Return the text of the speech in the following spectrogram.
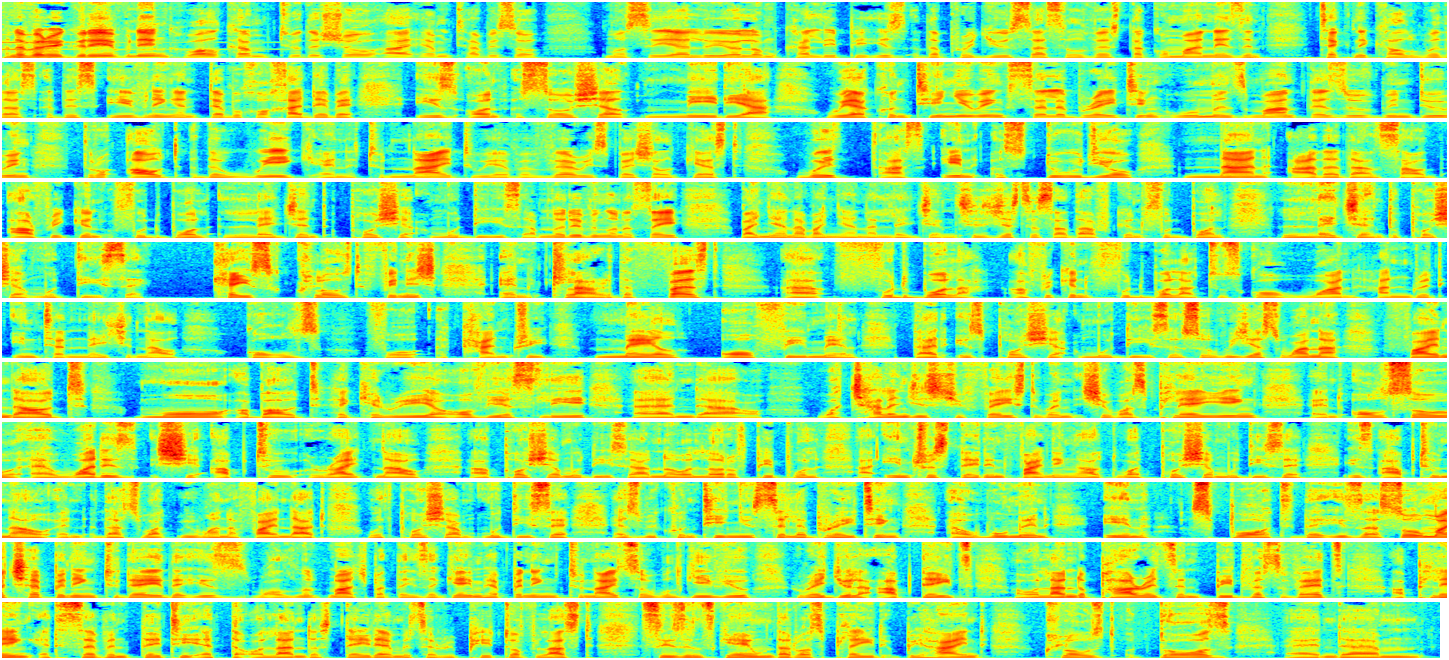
And a very good evening. Welcome to the show. I am Thabiso Mosia. Luyolom Kalipi is the producer. Sylvester Komane is in technical with us this evening. And Tebucho Khadebe is on social media. We are continuing celebrating Women's Month as we've been doing throughout the week. And tonight we have a very special guest with us in a studio, none other than South African football legend Portia Modise. I'm not even going to say Banyana Banyana legend. She's just a South African football legend, Portia Modise case closed, finish and clear. The first uh, footballer, African footballer, to score 100 international goals for a country, male or female. That is Portia Modise. So we just want to find out more about her career, obviously, and uh, what challenges she faced when she was playing, and also uh, what is she up to right now. Uh, Portia Modise. I know a lot of people are interested in finding out what Portia Modise is up to now, and that's what we want to find out with Portia Modise as we continue celebrating a woman in sport. There is uh, so much happening today. There is, well, not much, but there is a game happening tonight, so we'll give you regular updates. Orlando Pirates and Bidvest Wits are playing at 7.30 at the Orlando Stadium. It's a repeat of last season's game that was played behind closed doors. And um,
